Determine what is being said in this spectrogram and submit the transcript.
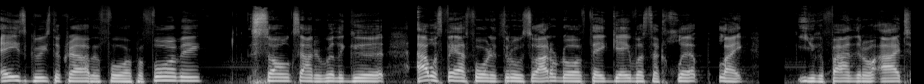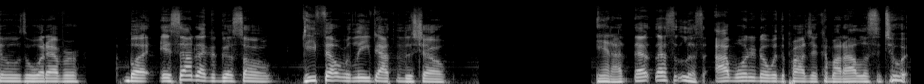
Ace greets the crowd before performing. Song sounded really good. I was fast forwarding through, so I don't know if they gave us a clip like you can find it on iTunes or whatever. But it sounded like a good song. He felt relieved after the show. And I that, that's listen. I want to know when the project come out. I'll listen to it.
